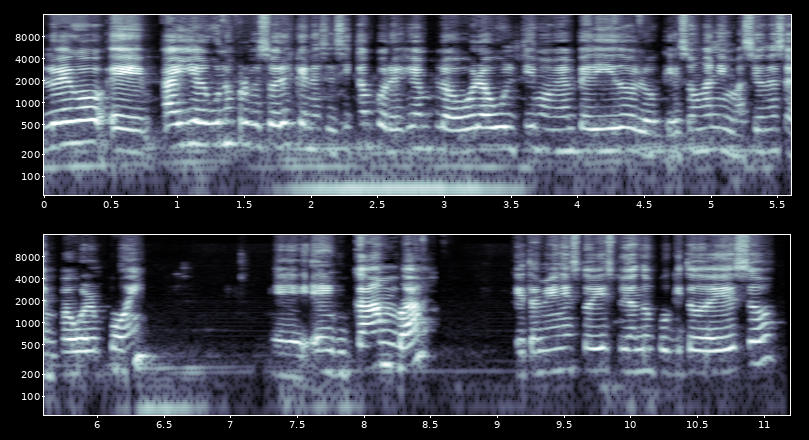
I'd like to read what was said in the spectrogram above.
Luego, eh, hay algunos profesores que necesitan, por ejemplo, ahora último me han pedido lo que son animaciones en PowerPoint, eh, en Canva, que también estoy estudiando un poquito de eso,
